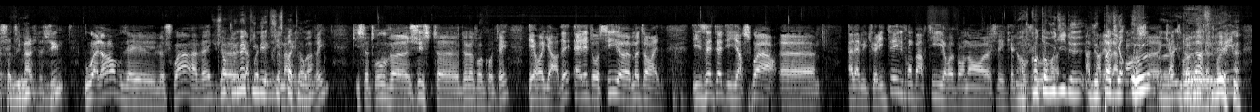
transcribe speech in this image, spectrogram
cette image dessus. Ou alors, vous avez le choix avec Tu le euh, mec, la poitrine maîtrise de Marie-Laure tout, hein. Qui se trouve euh, juste euh, de l'autre côté. Et regardez, elle est aussi euh, Motorhead. Ils étaient hier soir euh, à la mutualité. Ils vont partir pendant euh, ces quelques Alors, jours. quand on vous dit de ne pas dire France, eux, euh, il en a.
